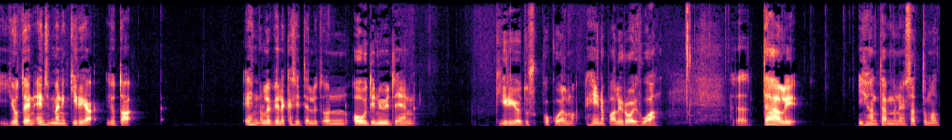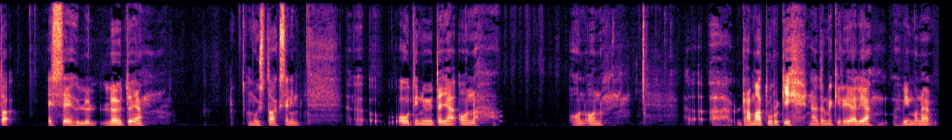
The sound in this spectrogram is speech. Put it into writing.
Joten ensimmäinen kirja, jota en ole vielä käsitellyt, on Outi Nyytäjän kirjoituskokoelma Heinäpaali Roihua. Tämä oli ihan tämmöinen sattumalta esseehyllyn löytöjä. Muistaakseni Outi Nyytäjä on, on, on dramaturgi, näytelmäkirjailija, hyvin monen,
